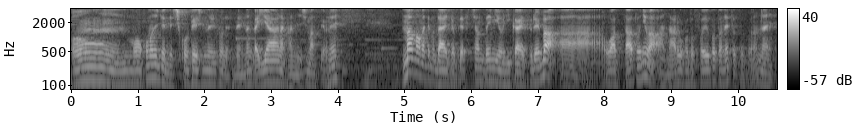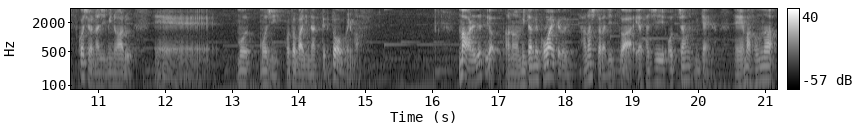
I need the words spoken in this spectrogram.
うーん、もうこの時点で思考停止になりそうですね。なんか嫌な感じしますよね。まあまあまあでも大丈夫です。ちゃんと意味を理解すれば、あ終わった後には、あなるほどそういうことねととと、ね、少しは馴染みのある、えー、も文字、言葉になってると思います。まああれですよ。あの、見た目怖いけど、話したら実は優しいおっちゃんみたいな。えー、まあそんな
